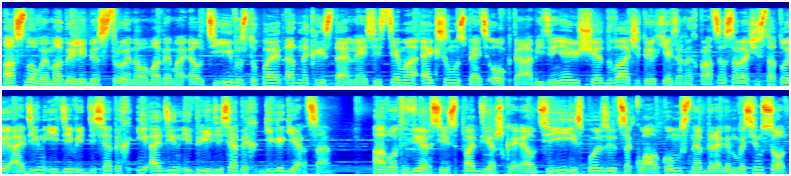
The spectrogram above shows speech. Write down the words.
Основой модели бесстроенного модема LTE выступает однокристальная система Exynos 5 Octa, объединяющая два четырехъядерных процессора частотой 1,9 и 1,3 ГГц. А вот в версии с поддержкой LTE используется Qualcomm Snapdragon 800,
